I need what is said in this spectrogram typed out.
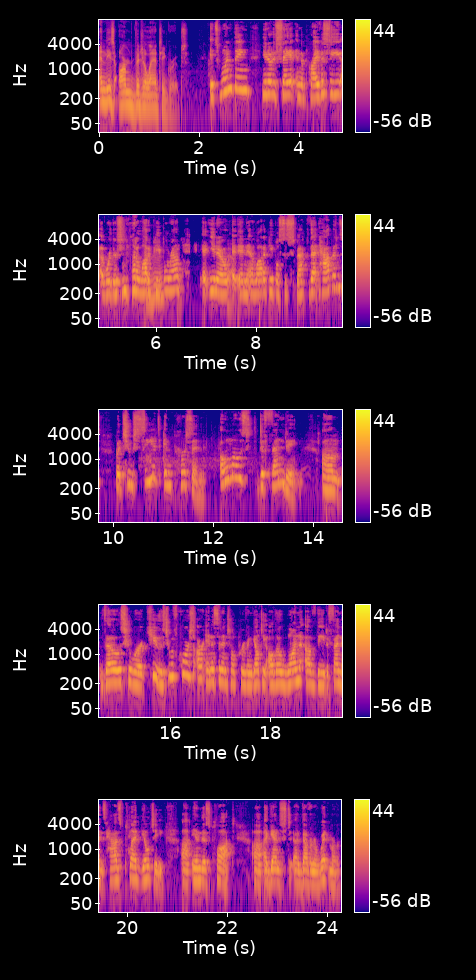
and these armed vigilante groups? It's one thing, you know, to say it in the privacy of where there's not a lot of people around, eh, you know, and a lot of people suspect that happens, but to see it in person, almost defending um, those who were accused, who of course are innocent until proven guilty, although one of the defendants has pled guilty uh, in this plot. Uh, against uh, Governor Whitmer.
